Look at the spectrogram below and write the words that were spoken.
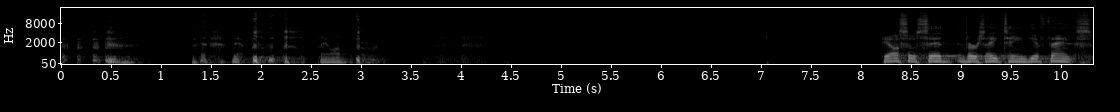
now, now I'm He also said in verse 18, give thanks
